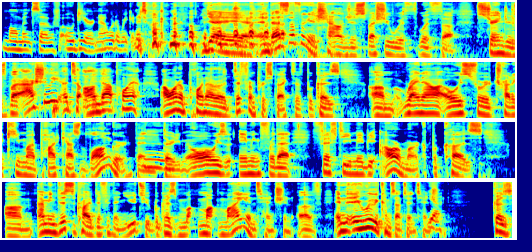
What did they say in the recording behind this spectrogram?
moments of, oh dear, now what are we going to talk about? yeah, yeah, yeah, and that's definitely a challenge, especially with with uh, strangers. But actually, uh, to on that point, I want to point out a different perspective because um, right now I always sort of try to keep my podcast longer than thirty minutes. Always aiming for that fifty, maybe hour mark because. Um, I mean, this is probably different than YouTube because my, my, my intention of, and it really comes down to intention. Because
